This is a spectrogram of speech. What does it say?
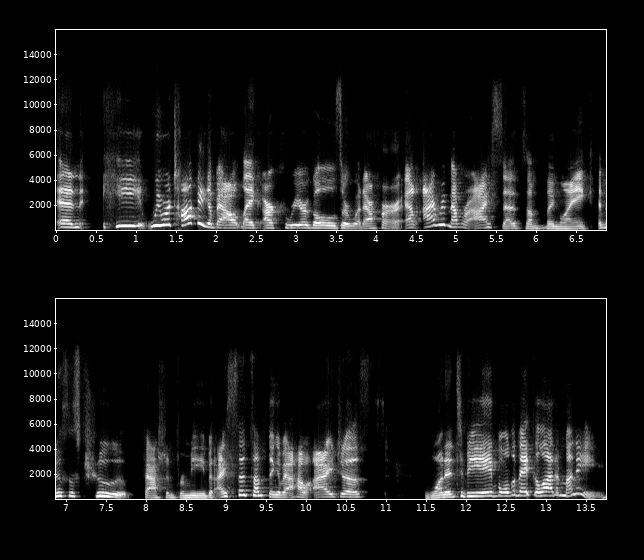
and he we were talking about like our career goals or whatever and i remember i said something like and this is true fashion for me but i said something about how i just wanted to be able to make a lot of money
